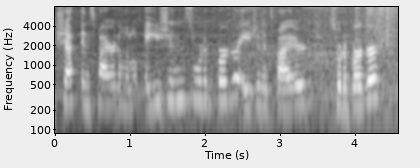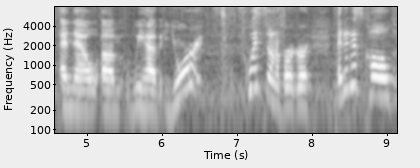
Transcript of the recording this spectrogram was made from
chef-inspired, a little Asian sort of burger, Asian-inspired sort of burger, and now um, we have your twist on a burger, and it is called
